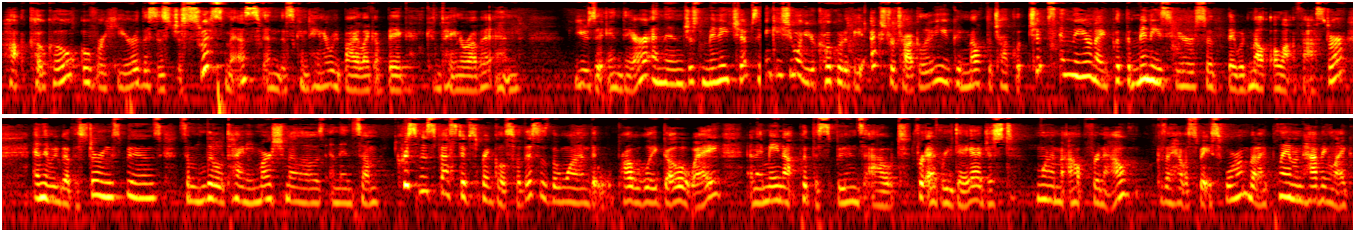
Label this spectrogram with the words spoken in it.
hot cocoa over here. This is just Swiss Miss. In this container, we buy like a big container of it and use it in there. And then just mini chips. In case you want your cocoa to be extra chocolatey, you can melt the chocolate chips in there. And I put the minis here so that they would melt a lot faster. And then we've got the stirring spoons, some little tiny marshmallows, and then some Christmas festive sprinkles. So this is the one that will probably go away. And I may not put the spoons out for every day. I just want them out for now because I have a space for them. But I plan on having like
